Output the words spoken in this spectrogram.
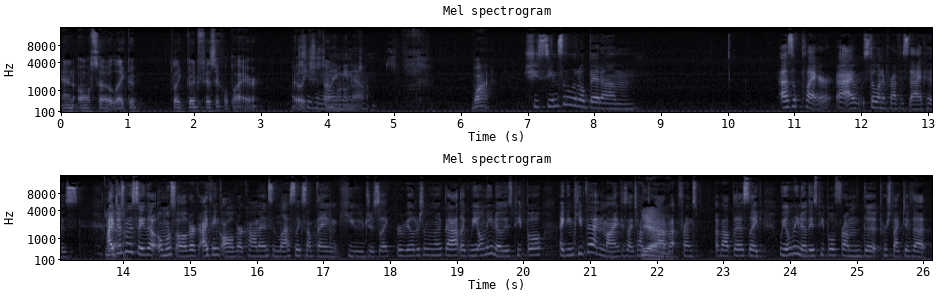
and also like a like good physical player. I like She's done annoying me now. times. Why? She seems a little bit um. As a player, I still want to preface that because I just want to say that almost all of our, I think all of our comments, unless like something huge is like revealed or something like that, like we only know these people. I can keep that in mind because I talked to a lot about friends about this. Like we only know these people from the perspective that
